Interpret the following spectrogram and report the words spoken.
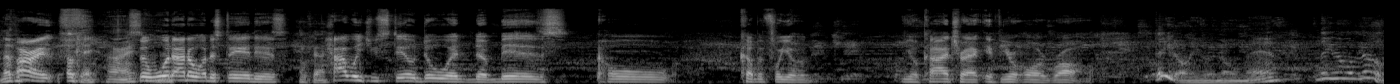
Nothing? All right. Okay, all right. So what I don't understand is, Okay. how would you still do it? The Miz whole cover for your your contract if you're on Raw. They don't even know, man. They don't know.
